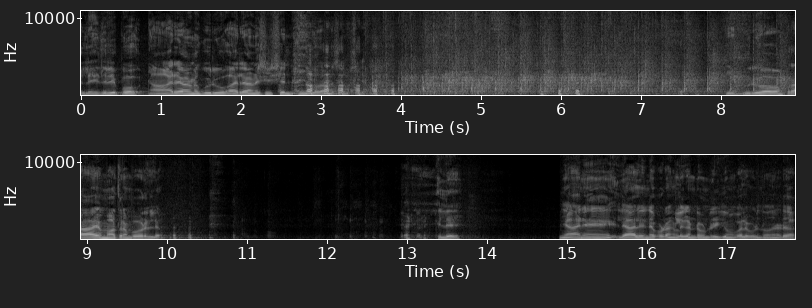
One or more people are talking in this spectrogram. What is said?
അല്ല ഇതിലിപ്പോ ആരാണ് ഗുരു ആരാണ് ശിഷ്യൻ എന്നുള്ളതാണ് സംശയം. ഈ ഗുരുവാവാൻ പ്രായം മാത്രം പോരല്ലോ. ഇല്ലേ? ഞാൻ ലാലിന്റെ പടങ്ങൾ കണ്ടുകൊണ്ടിരിക്കുമ്പോൾ പലപ്പോഴും തോന്നുന്നു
